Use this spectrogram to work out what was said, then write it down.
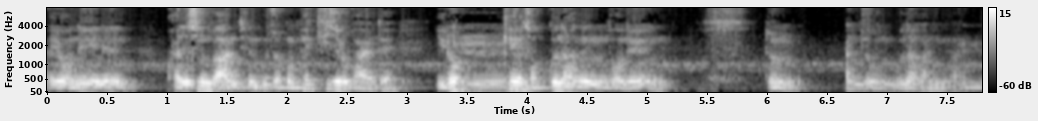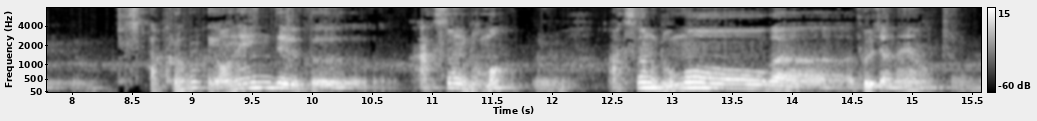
연예인은 관심과 안티는 무조건 패키지로 봐야 돼 이렇게 음. 접근하는 거는 좀 안 좋은 문화가 아닌가요? 음. 아 그러고 보니까 연예인들 그 악성 루머? 음. 악성 루머가 돌잖아요. 좀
